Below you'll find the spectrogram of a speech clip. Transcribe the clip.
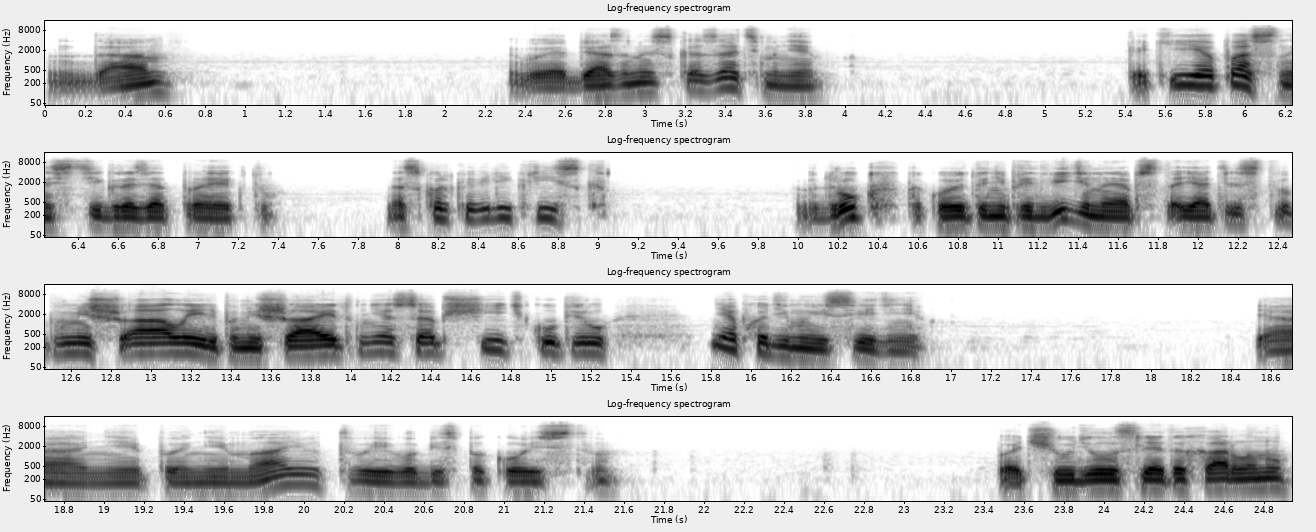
Да, вы обязаны сказать мне, какие опасности грозят проекту, насколько велик риск. Вдруг какое-то непредвиденное обстоятельство помешало или помешает мне сообщить Куперу необходимые сведения. Я не понимаю твоего беспокойства. Почудилось ли это Харлану?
